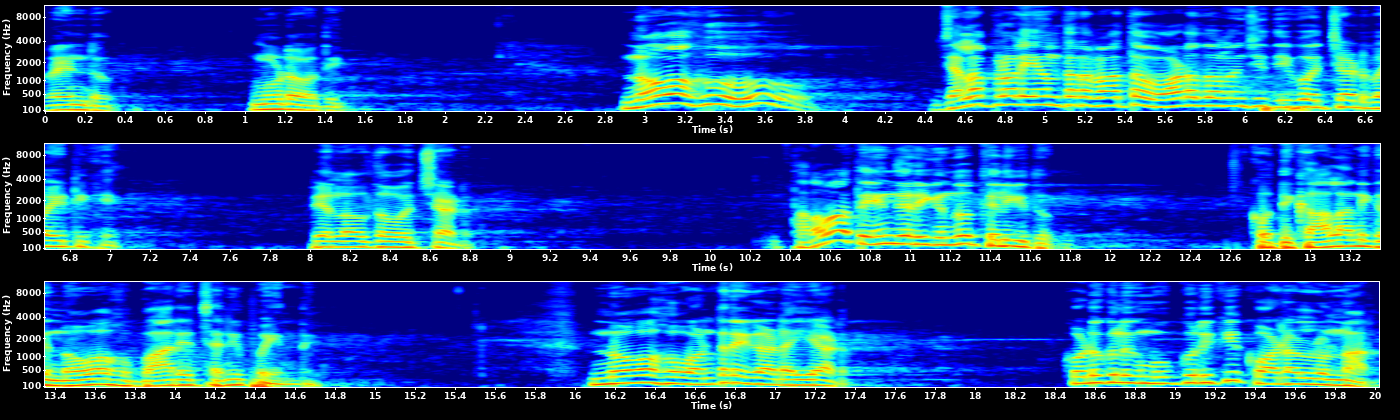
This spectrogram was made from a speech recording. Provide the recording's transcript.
రెండు. మూడవది. నోవహు జలప్రళయం తర్వాత ఓడలో నుంచి దిగి వచ్చాడు బయటికి. పిల్లలతో వచ్చాడు. తర్వాత ఏం జరిగిందో తెలియదు కొద్ది కాలానికి నోవాహు భార్య చనిపోయింది. నోవాహు ఒంటరిగాడయ్యాడు. కొడుకులకు ముగ్గురికి కోడళ్ళు ఉన్నారు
